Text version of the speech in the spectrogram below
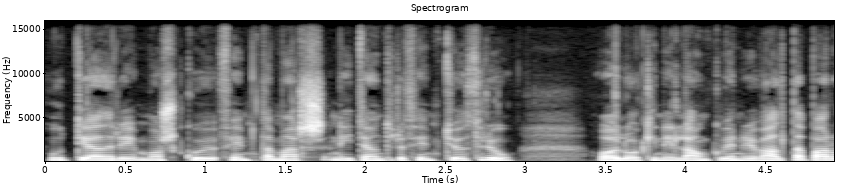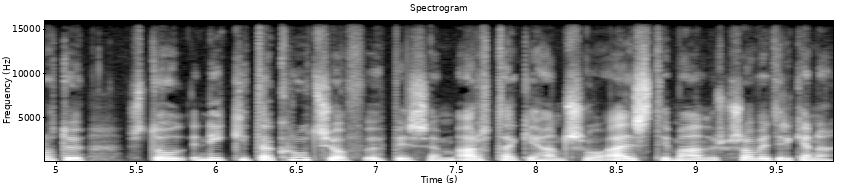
útjæðri Moskvu 5. mars 1953 og að lokinni langvinnri valdabaróttu stóð Nikita Khrushchev uppi sem arftæki hans og æðsti maður Sovjetríkjana.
